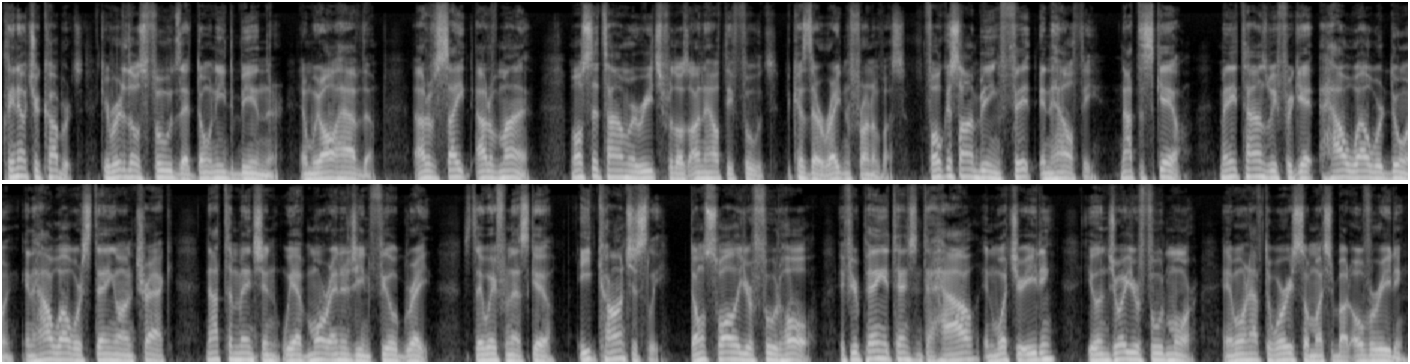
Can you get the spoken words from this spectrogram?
Clean out your cupboards. Get rid of those foods that don't need to be in there, and we all have them. Out of sight, out of mind. Most of the time, we reach for those unhealthy foods because they're right in front of us. Focus on being fit and healthy, not the scale. Many times we forget how well we're doing and how well we're staying on track, not to mention we have more energy and feel great. Stay away from that scale. Eat consciously. Don't swallow your food whole. If you're paying attention to how and what you're eating, you'll enjoy your food more and won't have to worry so much about overeating.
